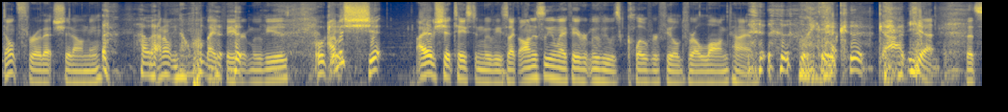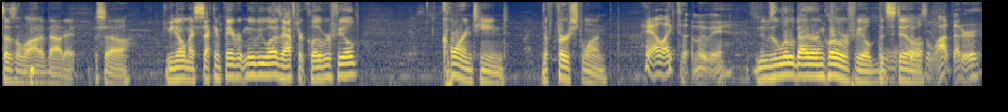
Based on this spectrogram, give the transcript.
Don't throw that shit on me. I don't know what my favorite movie is. Okay. I'm a shit. I have shit taste in movies. Like honestly, my favorite movie was Cloverfield for a long time. like, Good God. yeah, that says a lot about it. So, you know what my second favorite movie was after Cloverfield? Quarantined, the first one. Hey, I liked that movie. It was a little better than Cloverfield, but still, It was a lot better.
